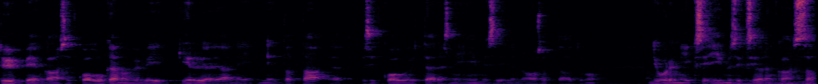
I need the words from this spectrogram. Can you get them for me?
tyyppien kanssa, että kun on lukenut hyviä kirjoja, niin, niin tota, sitten kun on ollut yhteydessä niihin ihmisiin, niin ne on osoittautunut juuri niiksi ihmisiksi, joiden kanssa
